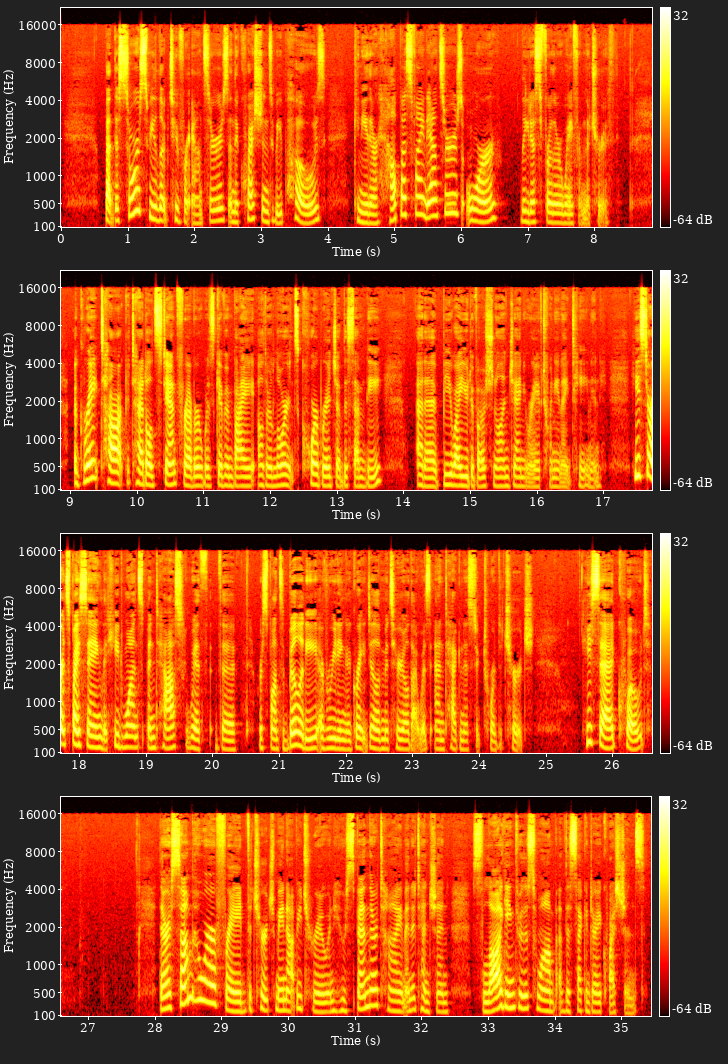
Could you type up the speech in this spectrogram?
But the source we look to for answers and the questions we pose can either help us find answers or lead us further away from the truth. A great talk titled Stand Forever was given by Elder Lawrence Corbridge of the 70 at a BYU devotional in January of 2019. And he starts by saying that he'd once been tasked with the responsibility of reading a great deal of material that was antagonistic toward the church. He said, quote, there are some who are afraid the church may not be true and who spend their time and attention slogging through the swamp of the secondary questions.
